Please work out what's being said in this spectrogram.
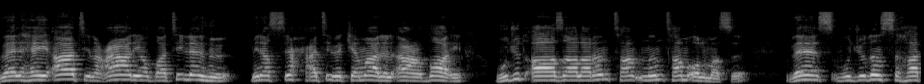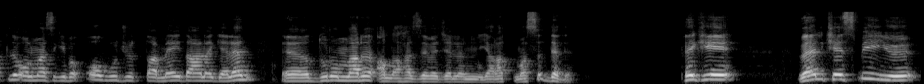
vel heyatil aridati lehu minas sihhati ve kemalil a'dai vücut azaların tamının tam olması ve vücudun sıhhatli olması gibi o vücutta meydana gelen e, durumları Allah Azze ve Celle'nin yaratması dedi. Peki vel kesbiyyü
